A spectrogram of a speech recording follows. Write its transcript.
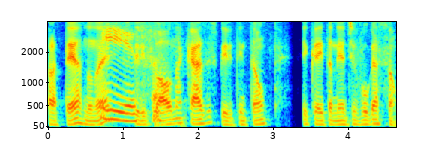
Fraterno, né, Isso. Espiritual na Casa Espírita. Então, fica aí também a divulgação.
